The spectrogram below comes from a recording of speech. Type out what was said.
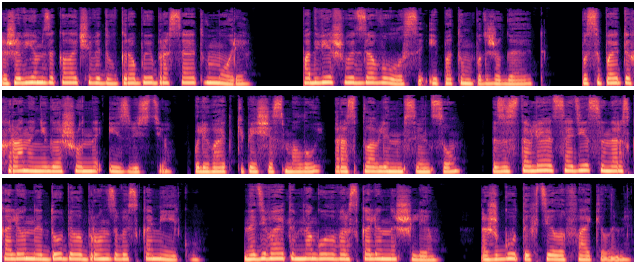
живьем заколачивают в гробы и бросают в море, подвешивают за волосы и потом поджигают, посыпают их рано негашенной известью, поливают кипящей смолой, расплавленным свинцом, заставляют садиться на раскаленную добело бронзовую скамейку, надевают им на голову раскаленный шлем, жгут их тело факелами,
